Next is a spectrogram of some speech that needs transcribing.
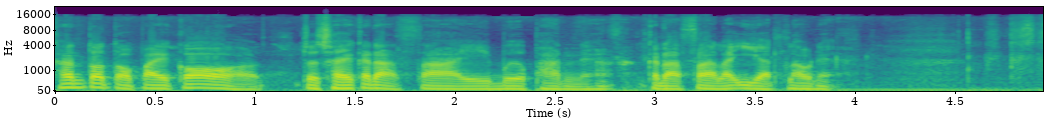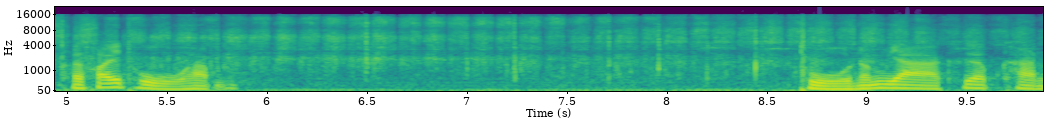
ขั้นตอนต่อไปก็จะใช้กระดาษทรายเบอร์พันนะฮะกระดาษทรายละเอียดเราเนี่ย ค่อยๆถูครับ ถูน้ำยาเคลือบคัน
